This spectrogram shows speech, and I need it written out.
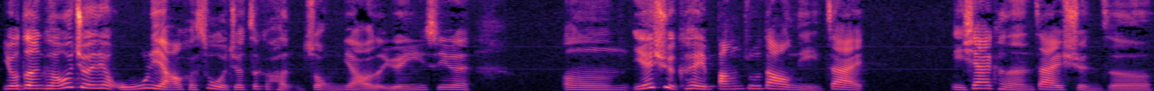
有的人可能会觉得有点无聊。可是我觉得这个很重要的原因是因为，嗯，也许可以帮助到你在你现在可能在选择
